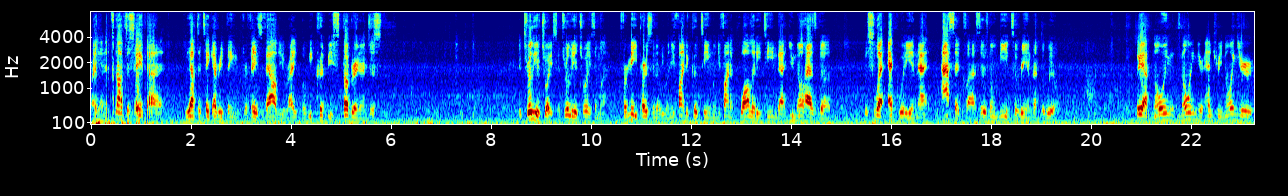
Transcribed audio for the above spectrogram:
right? And it's not to say that we have to take everything for face value, right? But we could be stubborn and just. It's really a choice. It's really a choice. And for me personally, when you find a good team, when you find a quality team that you know has the the sweat equity in that asset class, there's no need to reinvent the wheel. So yeah, knowing knowing your entry, knowing your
